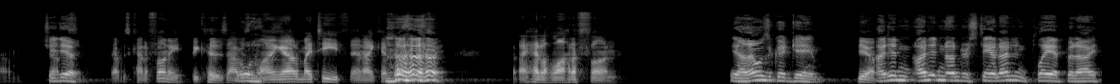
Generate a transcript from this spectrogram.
Um, She did. That was kind of funny because I was lying out of my teeth and I kept but I had a lot of fun. Yeah, that was a good game. Yeah. I didn't I didn't understand. I didn't play it, but I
